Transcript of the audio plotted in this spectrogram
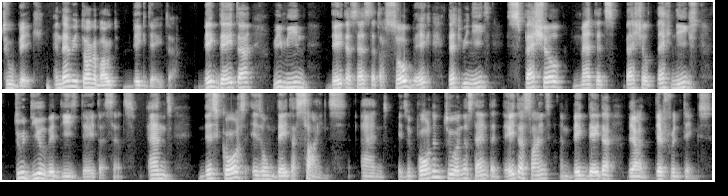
too big. And then we talk about big data. Big data, we mean data sets that are so big that we need special methods, special techniques to deal with these data sets. And this course is on data science. And it's important to understand that data science and big data, they are different things.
